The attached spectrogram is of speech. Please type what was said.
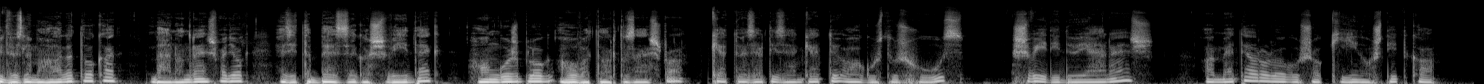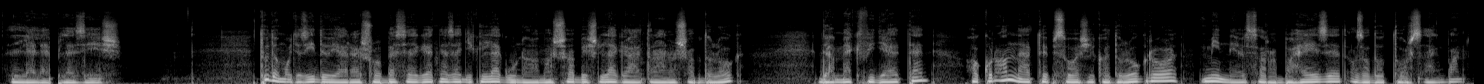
Üdvözlöm a hallgatókat, Bán András vagyok, ez itt a Bezzeg a Svédek, hangos blog a hovatartozásról. 2012. augusztus 20. Svéd időjárás, a meteorológusok kínos titka, leleplezés. Tudom, hogy az időjárásról beszélgetni az egyik legunalmasabb és legáltalánosabb dolog, de ha megfigyelted, akkor annál több szó esik a dologról, minél szarabb a helyzet az adott országban.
